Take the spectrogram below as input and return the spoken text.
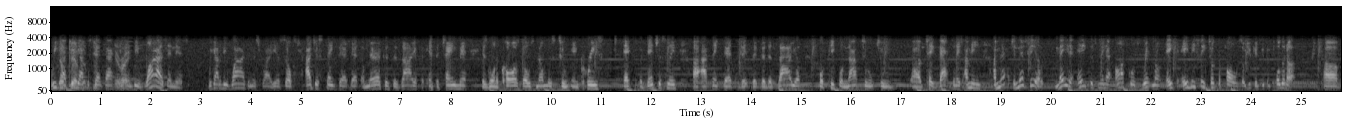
we Don't got we got him. to sit back and, right. and be wise in this. We got to be wise in this right here. So I just think that that America's desire for entertainment is going to cause those numbers to increase exponentially. Uh, I think that the, the, the desire for people not to to uh, take vaccination. I mean, imagine this here. May the eighth is when that article was written on ABC took the poll, so you can you can pull it up. Um,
